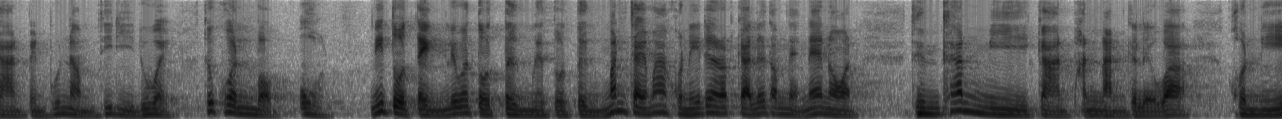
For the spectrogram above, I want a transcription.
การเป็นผู้นำที่ดีด้วย ทุกคนบอกโอ้นี่ตัวเต็งเรียกว่าตัวตึงเลยตัวตึงมั่นใจมากคนนี้ได้รับการเลื่อนตำแหน่งแน่นอน ถึงขั้นมีการพันนันกันเลยว่า คนนี้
